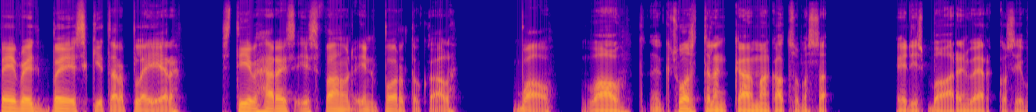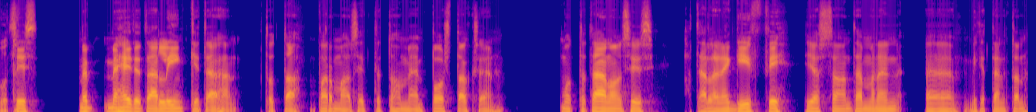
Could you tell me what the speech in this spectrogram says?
favorite bass guitar player, Steve Harris is found in Portugal. Wow. Wow. Suosittelen käymään katsomassa Edis Baarin verkkosivut. Siis me, me heitetään linkki tähän tota, varmaan sitten tuohon meidän postaukseen, mutta täällä on siis tällainen giffi, jossa on tämmöinen, öö, mikä tämä nyt on,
